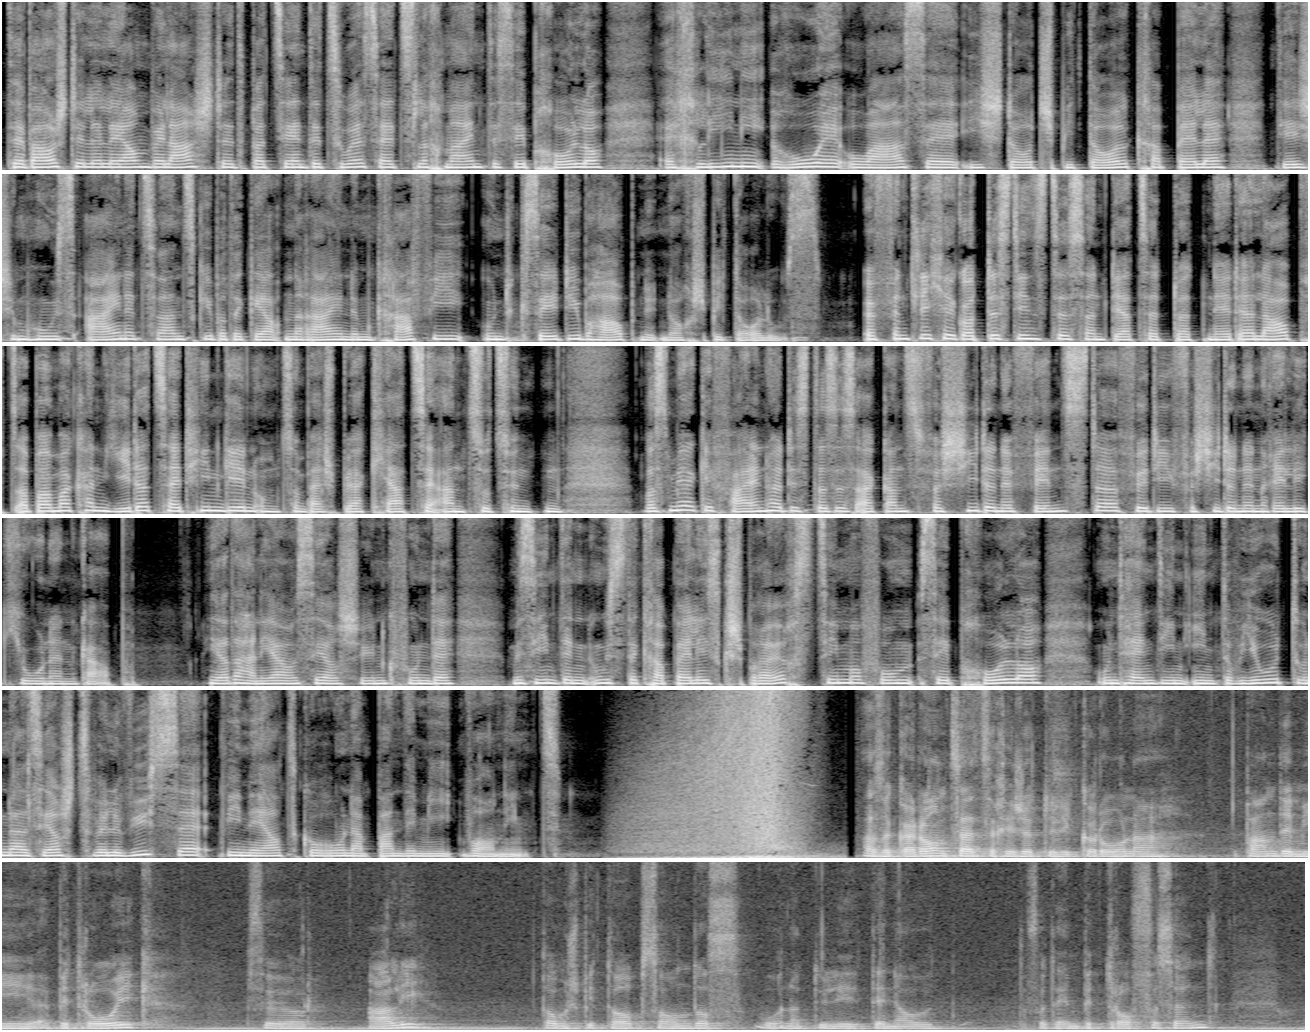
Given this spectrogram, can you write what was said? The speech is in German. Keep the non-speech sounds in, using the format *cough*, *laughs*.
Der Baustellenlärm belastet Patienten zusätzlich, meinte Sepp Kohler. Eine kleine Ruheoase ist dort die Spitalkapelle. Die ist im Haus 21 über der Gärtnerei und dem Kaffee und sieht überhaupt nicht nach Spital aus. Öffentliche Gottesdienste sind derzeit dort nicht erlaubt, aber man kann jederzeit hingehen, um zum Beispiel eine Kerze anzuzünden. Was mir gefallen hat, ist, dass es auch ganz verschiedene Fenster für die verschiedenen Religionen gab. Ja, das habe ich auch sehr schön gefunden. Wir sind dann aus der Kapelle ins Gesprächszimmer von Sepp Koller und haben ihn interviewt und als erstes wissen, wie er die Corona-Pandemie wahrnimmt. Also grundsätzlich ist natürlich die Corona-Pandemie eine Bedrohung für alle, hier im Spital besonders, die natürlich dann auch von dem betroffen sind.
